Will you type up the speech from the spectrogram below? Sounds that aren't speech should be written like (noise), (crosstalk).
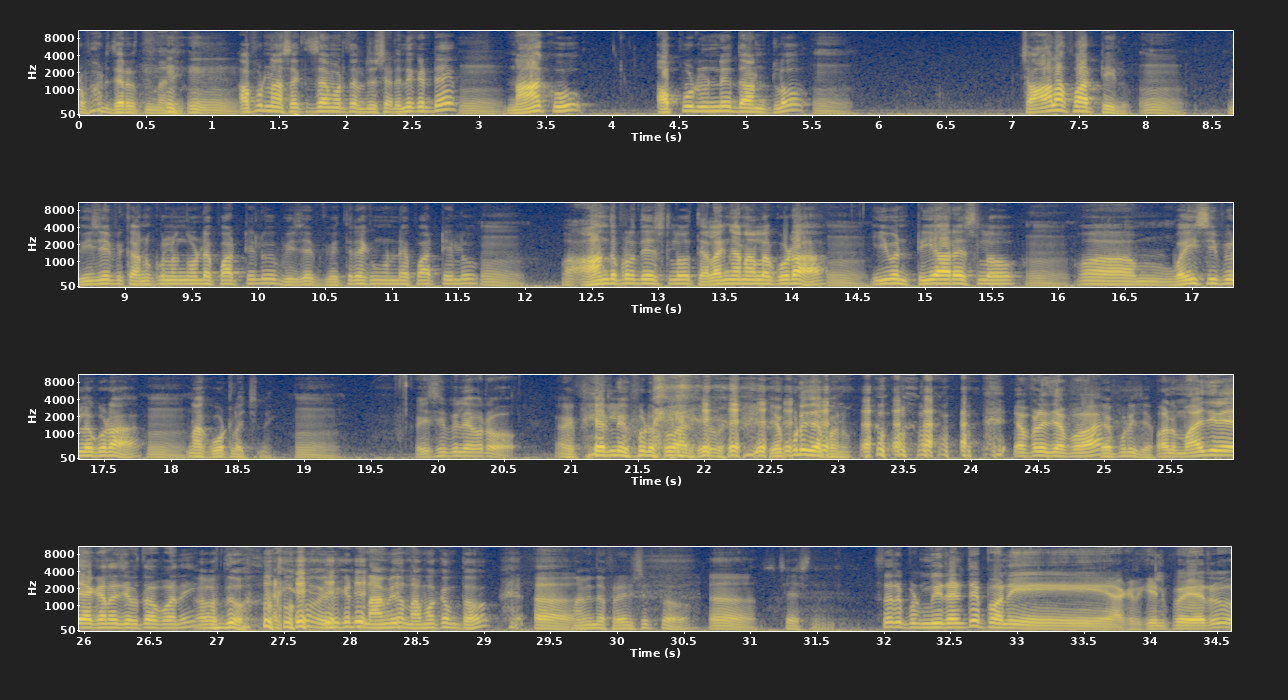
పొరపాటు జరుగుతుందని. (laughs) అప్పుడు నా శక్తి సామర్థ్యాలు చూశాడు ఎందుకంటే నాకు అప్పుడుండే దాంట్లో చాలా పార్టీలు. ఉమ్, బీజేపీకి అనుకూలంగా ఉండే పార్టీలు బీజేపీకి వ్యతిరేకంగా ఉండే పార్టీలు ఆంధ్రప్రదేశ్లో తెలంగాణలో కూడా ఈవెన్ టీఆర్ఎస్లో వైసీపీలో కూడా నాకు ఓట్లు వచ్చినాయి. వైసీపీలో ఎవరో? పేర్లు ఇప్పుడు (laughs) ఎప్పుడు చెప్పను. ఎప్పుడే చెప్పవా? ఎప్పుడు చెప్పను. వాళ్ళు మాజీలు అయ్యాకన్నా చెబుతావు పని? వద్దు. (laughs) ఎందుకంటే నా మీద నమ్మకంతో. నా మీద ఫ్రెండ్షిప్తో. చేసింది. సరే ఇప్పుడు మీరంటే పోనీ అక్కడికి వెళ్ళిపోయారు.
